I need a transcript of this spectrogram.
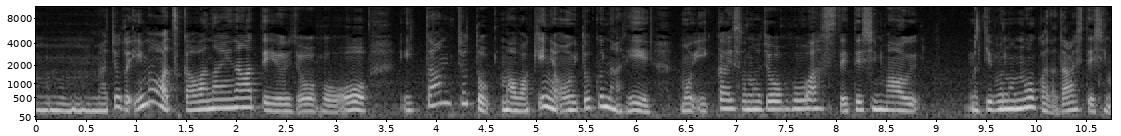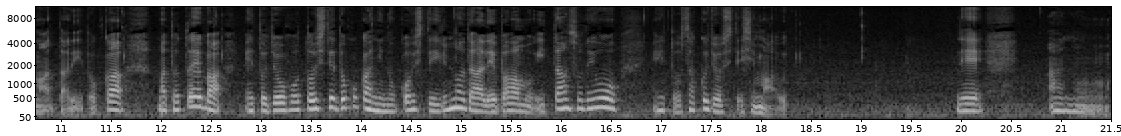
うんまあ、ちょっと今は使わないなっていう情報を一旦ちょっと、まあ、脇に置いとくなりもう一回その情報は捨ててしまう。自分の脳から出してしまったりとか、まあ、例えば、えーと、情報としてどこかに残しているのであればもう一旦それを、えーと、削除してしまう。であの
